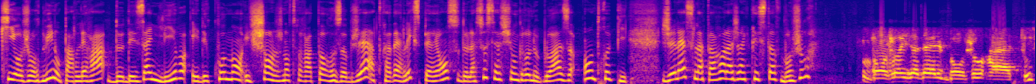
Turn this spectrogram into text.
qui aujourd'hui nous parlera de design libre et de comment il change notre rapport aux objets à travers l'expérience de l'association grenobloise Entropie. Je laisse la parole à Jean-Christophe. Bonjour. Bonjour Isabelle, bonjour à tous,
